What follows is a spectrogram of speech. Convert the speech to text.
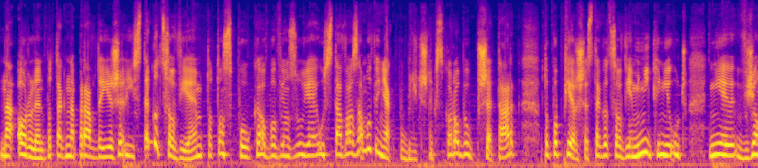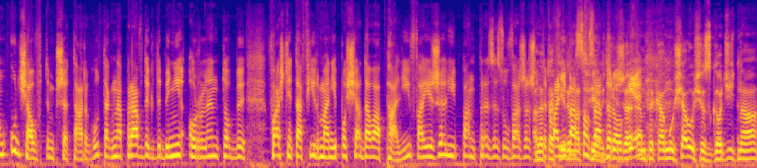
na Orlen, bo tak naprawdę jeżeli z tego co wiem, to tą spółkę obowiązuje ustawa o zamówieniach publicznych. Skoro był przetarg, to po pierwsze, z tego co wiem, nikt nie, nie wziął udział w tym przetargu. Tak naprawdę, gdyby nie Orlen, to by właśnie ta firma nie posiadała paliw, a jeżeli pan prezes uważa, że Ale te paliwa są za twierdzi, że drogie, MPK musiało się zgodzić na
